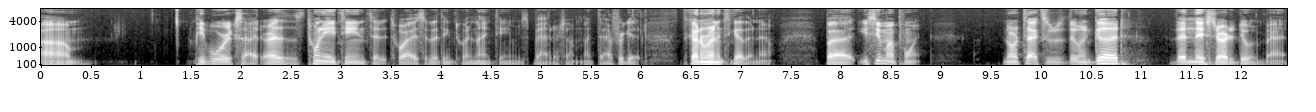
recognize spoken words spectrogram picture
Um, people were excited. Right? 2018 said it twice, and I think 2019 was bad or something like that. I forget. It's kind of running together now. But you see my point. North Texas was doing good, then they started doing bad.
